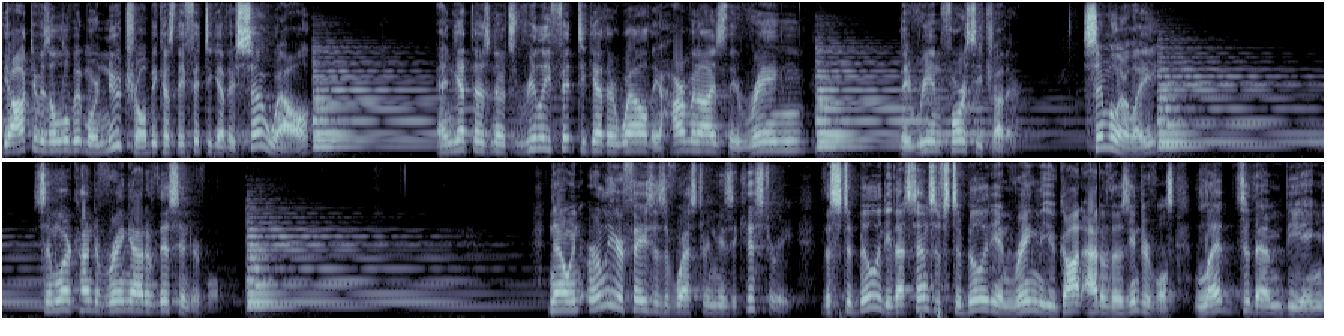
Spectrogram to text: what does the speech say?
The octave is a little bit more neutral because they fit together so well. And yet those notes really fit together well. They harmonize, they ring, they reinforce each other. Similarly, similar kind of ring out of this interval. Now, in earlier phases of Western music history, the stability, that sense of stability and ring that you got out of those intervals, led to them being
